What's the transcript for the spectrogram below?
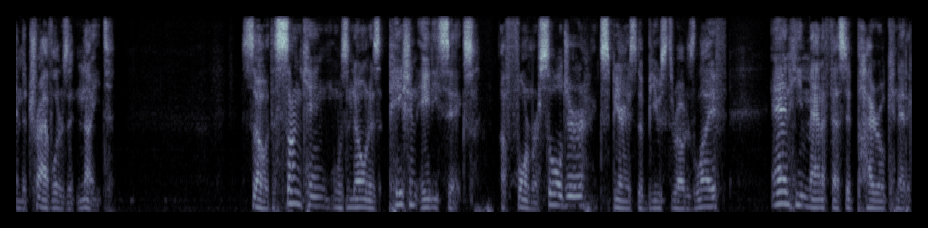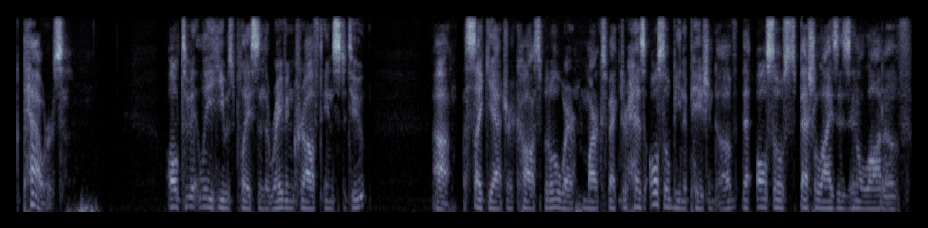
and the travelers at night. So the Sun King was known as Patient 86, a former soldier, experienced abuse throughout his life, and he manifested pyrokinetic powers. Ultimately, he was placed in the Ravencroft Institute, uh, a psychiatric hospital where Mark Spector has also been a patient of, that also specializes in a lot of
